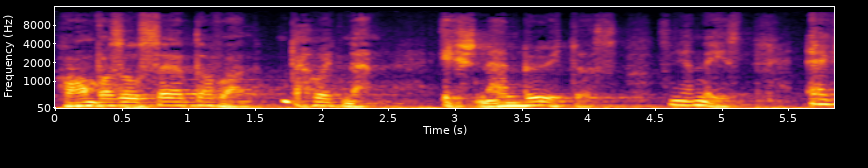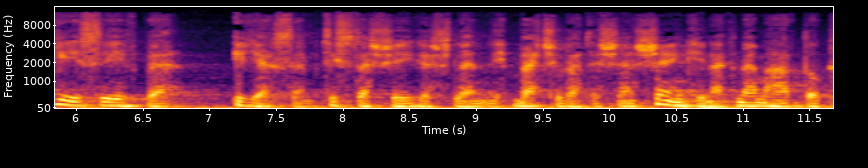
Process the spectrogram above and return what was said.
hamvazó szerda van? De hogy nem. És nem bőjtöz. Mondja, nézd, egész évben igyekszem tisztességes lenni, becsületesen, senkinek nem ártok,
